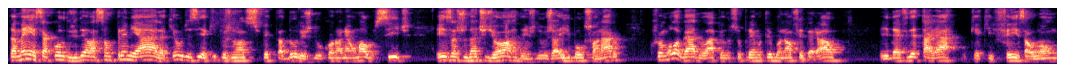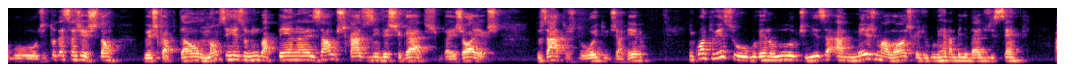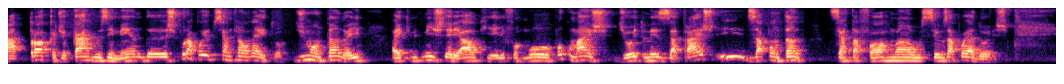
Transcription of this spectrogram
Também esse acordo de delação premiada, que eu dizia aqui para os nossos espectadores, do coronel Mauro Cid, ex-ajudante de ordens do Jair Bolsonaro, que foi homologado lá pelo Supremo Tribunal Federal e deve detalhar o que, é que fez ao longo de toda essa gestão do ex-capitão, não se resumindo apenas aos casos investigados das joias, dos atos do 8 de janeiro. Enquanto isso, o governo Lula utiliza a mesma lógica de governabilidade de sempre, a troca de cargos e emendas por apoio do Centrão, né, Heitor? Desmontando aí a equipe ministerial que ele formou pouco mais de oito meses atrás e desapontando, de certa forma, os seus apoiadores.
